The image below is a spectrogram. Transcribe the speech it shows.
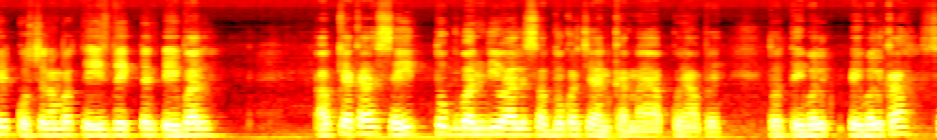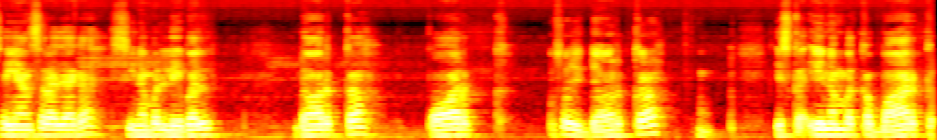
फिर क्वेश्चन नंबर तेईस देखते हैं टेबल अब क्या करें सही तुकबंदी वाले शब्दों का चयन करना है आपको यहाँ पे। तो टेबल टेबल का सही आंसर आ जाएगा सी नंबर लेबल डार्क का पार्क सॉरी डार्क का, इसका ए नंबर का बार्क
